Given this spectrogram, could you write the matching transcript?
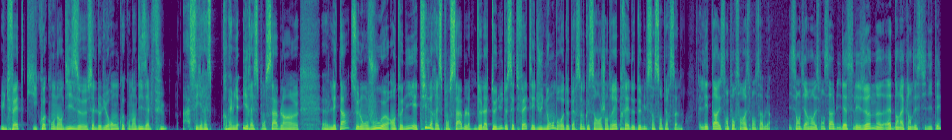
Une fête qui, quoi qu'on en dise, euh, celle de Lyon, quoi qu'on en dise, elle fut assez irres- quand même irresponsable. hein. Euh, L'État, selon vous, euh, Anthony, est-il responsable de la tenue de cette fête et du nombre de personnes que ça a engendré, près de 2500 personnes? L'État est 100% responsable. Ils sont entièrement responsables. Ils laissent les jeunes être dans la clandestinité.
